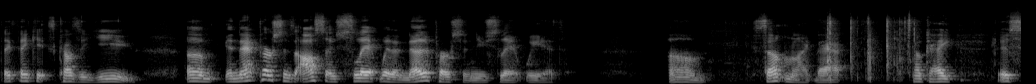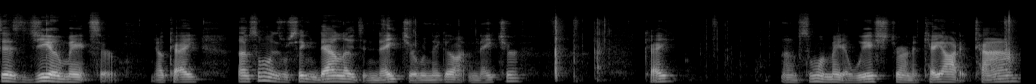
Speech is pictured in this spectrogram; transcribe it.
They think it's because of you. Um, and that person's also slept with another person you slept with. Um, something like that. Okay. It says geomancer. Okay. Um, someone's receiving downloads in nature when they go out in nature. Okay. Um, someone made a wish during a chaotic time.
